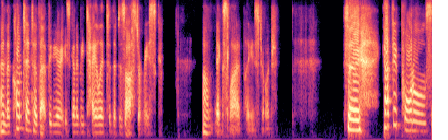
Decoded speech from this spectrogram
And the content of that video is going to be tailored to the disaster risk. Um, next slide, please, George. So captive portals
